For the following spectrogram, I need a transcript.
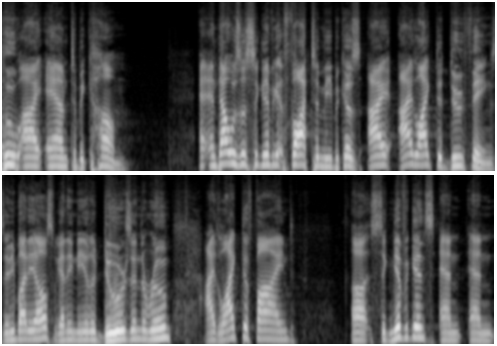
who I am to become. And, and that was a significant thought to me because I, I like to do things. Anybody else? We got any other doers in the room? I'd like to find uh, significance and, and,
